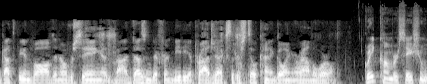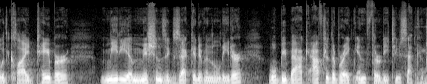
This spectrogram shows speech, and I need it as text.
got to be involved in overseeing a, a dozen different media projects that are still kind of going around the world. Great conversation with Clyde Taber, media missions executive and leader. We'll be back after the break in 32 seconds.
